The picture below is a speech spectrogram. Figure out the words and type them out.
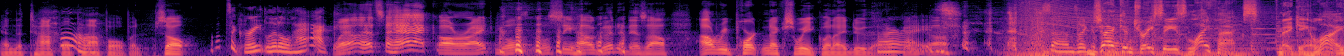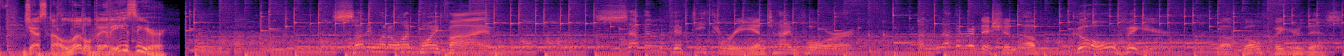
and the top will pop open. So, That's a great little hack. well, that's a hack. All right, we'll we'll see how good it is. I'll I'll report next week when I do that. All okay? right. Uh, Sounds like a Jack plan. and Tracy's Life Hacks, making life just a little bit easier. Sunny 101.5. 7:53 in time for another edition of Go Figure. Well, go figure this.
